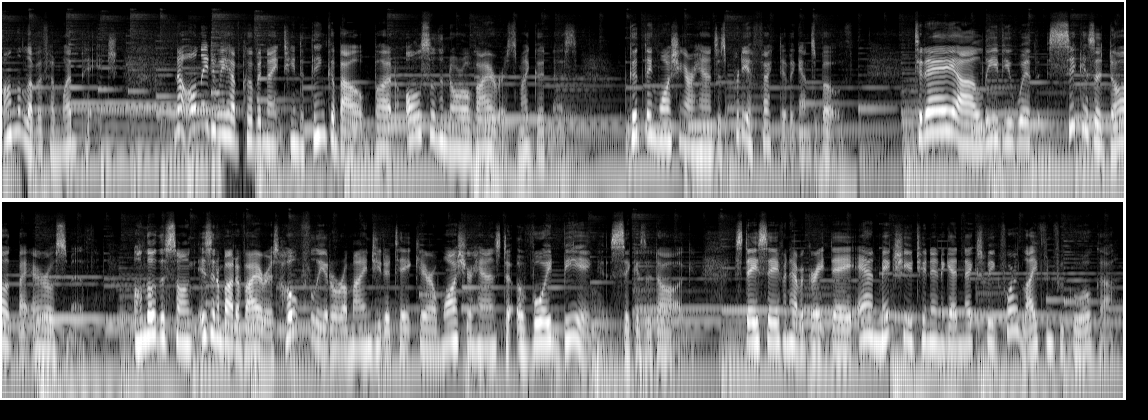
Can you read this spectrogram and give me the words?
on the Love FM webpage. Not only do we have COVID 19 to think about, but also the norovirus. My goodness. Good thing washing our hands is pretty effective against both. Today, I'll leave you with Sick as a Dog by Aerosmith. Although the song isn't about a virus, hopefully it'll remind you to take care and wash your hands to avoid being sick as a dog. Stay safe and have a great day, and make sure you tune in again next week for Life in Fukuoka.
